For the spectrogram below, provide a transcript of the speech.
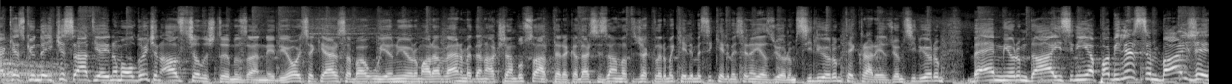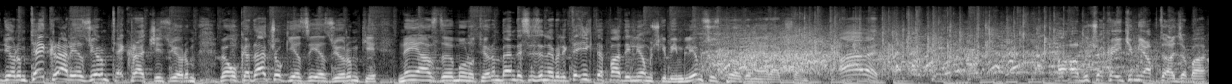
Herkes günde 2 saat yayınım olduğu için az çalıştığımı zannediyor. Oysa ki her sabah uyanıyorum ara vermeden akşam bu saatlere kadar size anlatacaklarımı kelimesi kelimesine yazıyorum. Siliyorum, tekrar yazıyorum. Siliyorum, beğenmiyorum, daha iyisini yapabilirsin. Bayce ediyorum, tekrar yazıyorum, tekrar çiziyorum. Ve o kadar çok yazı yazıyorum ki ne yazdığımı unutuyorum. Ben de sizinle birlikte ilk defa dinliyormuş gibiyim biliyor musunuz programı her akşam? Evet. Aa, bu şakayı kim yaptı acaba?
